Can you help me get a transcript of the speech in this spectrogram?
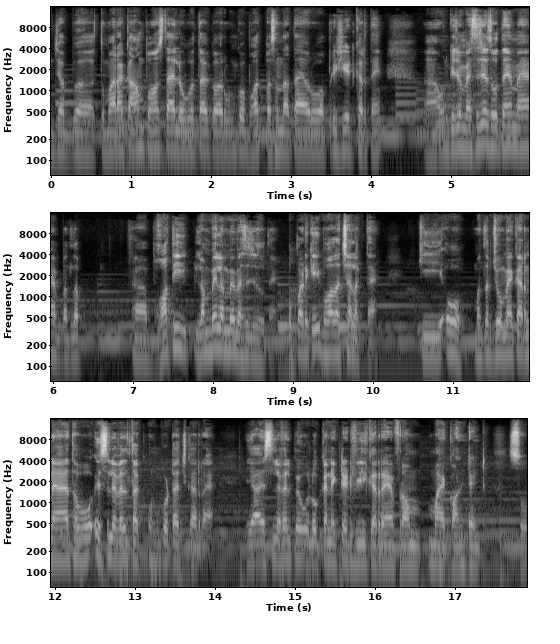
जब तुम्हारा काम पहुँचता है लोगों तक और उनको बहुत पसंद आता है और वो अप्रिशिएट करते हैं उनके जो मैसेजेस होते हैं, मैं मतलब बहुत ही लंबे लंबे मैसेजेस होते हैं। वो पढ़ के ही बहुत अच्छा लगता है कि ओ मतलब जो मैं करने आया था वो इस लेवल तक उनको टच कर रहा है या इस लेवल पे वो लोग कनेक्टेड फील कर रहे हैं फ्रॉम माई कॉन्टेंट सो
